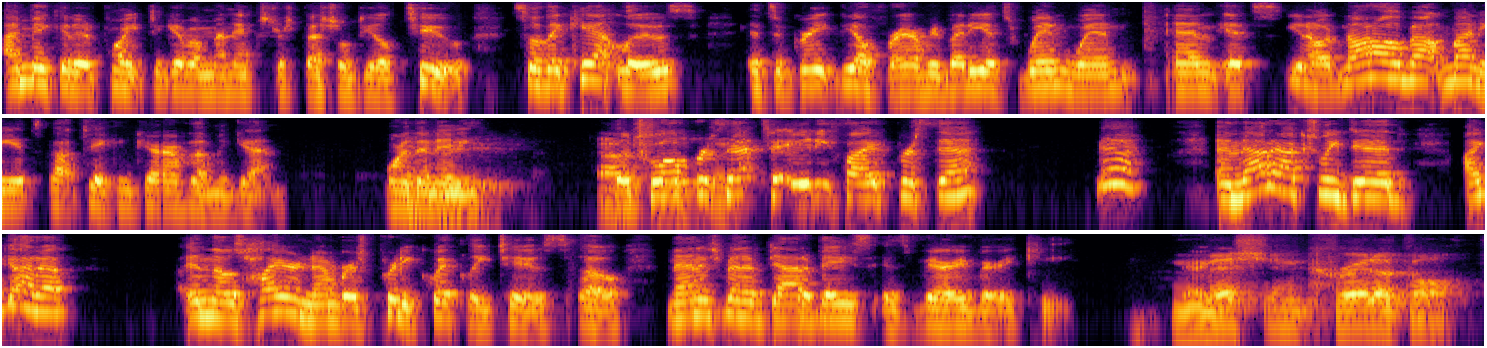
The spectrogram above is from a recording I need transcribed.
I make it a point to give them an extra special deal too. So they can't lose. It's a great deal for everybody. It's win-win. And it's, you know, not all about money. It's about taking care of them again more than anything. So 12% to 85%. Yeah. And that actually did, I got up in those higher numbers pretty quickly too. So management of database is very, very key. Very Mission critical.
